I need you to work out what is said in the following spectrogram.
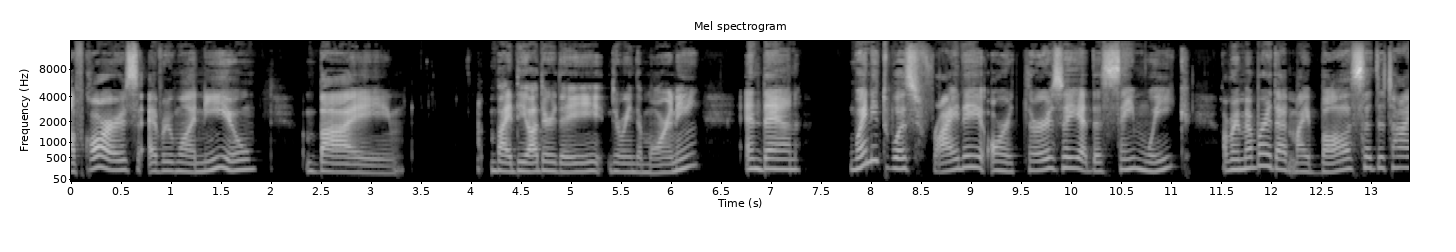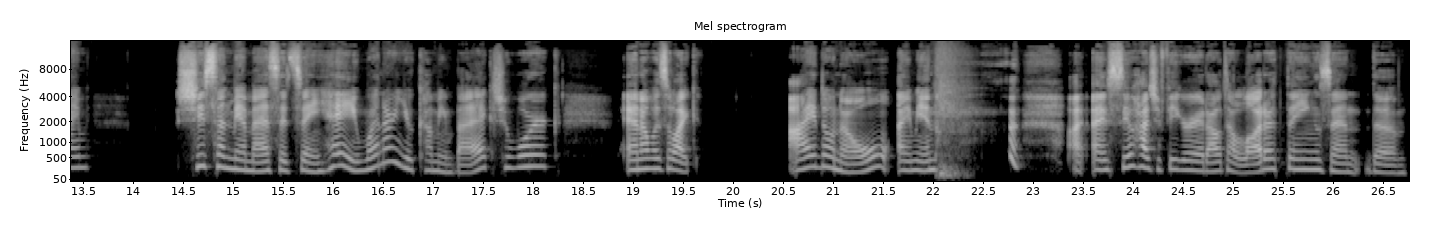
of course, everyone knew by by the other day during the morning. And then when it was Friday or Thursday at the same week, I remember that my boss at the time, she sent me a message saying, Hey, when are you coming back to work? And I was like, I don't know. I mean, I, I still had to figure it out a lot of things and the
